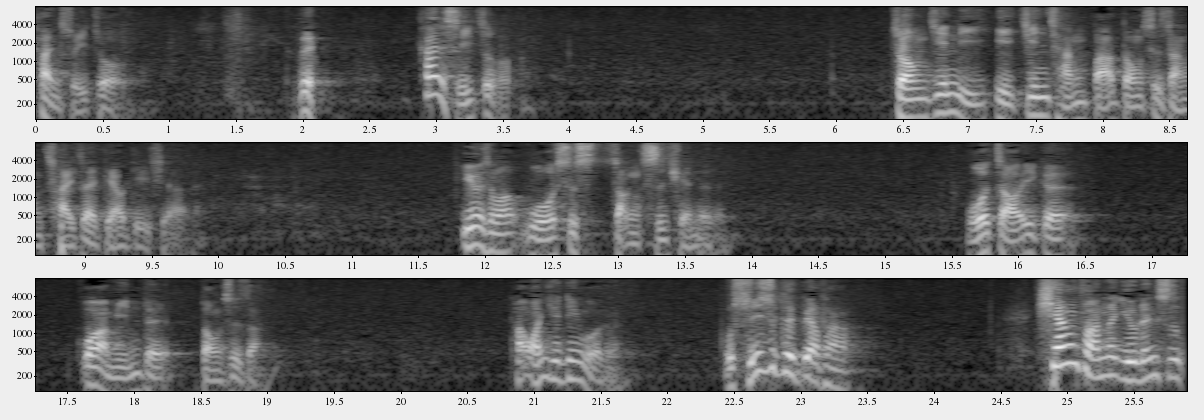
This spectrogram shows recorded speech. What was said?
看谁做，对，看谁做。总经理也经常把董事长踩在脚底下的，因为什么？我是掌实权的人，我找一个。挂名的董事长，他完全听我的，我随时可以不要他。相反呢，有人是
